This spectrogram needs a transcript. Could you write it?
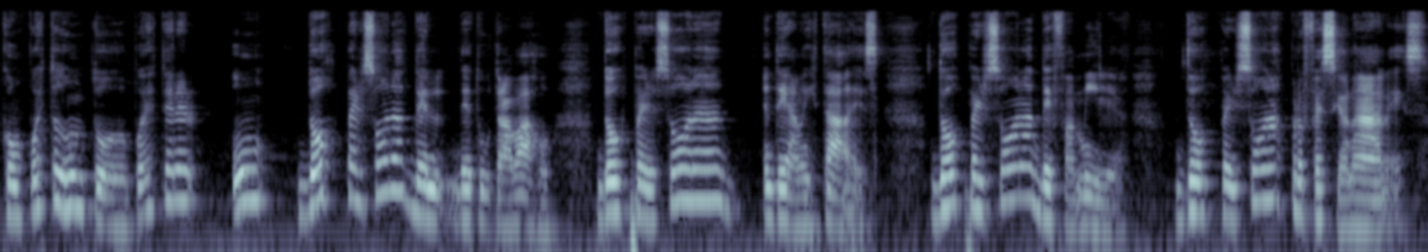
compuesto de un todo. Puedes tener un, dos personas de tu trabajo, dos personas de amistades, dos personas de familia, dos personas profesionales,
